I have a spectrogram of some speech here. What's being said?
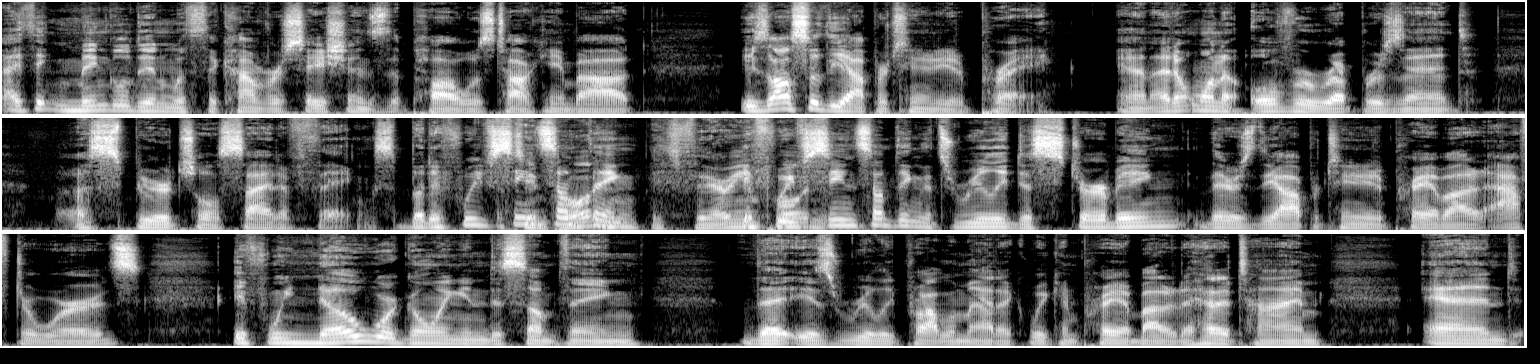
I think mingled in with the conversations that Paul was talking about is also the opportunity to pray. And I don't want to over represent a spiritual side of things. But if we've seen important. something, It's very if we've seen something that's really disturbing, there's the opportunity to pray about it afterwards. If we know we're going into something that is really problematic, we can pray about it ahead of time. And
